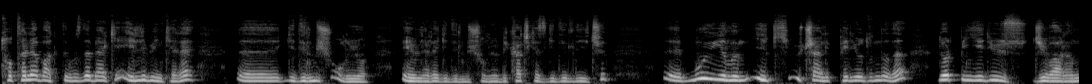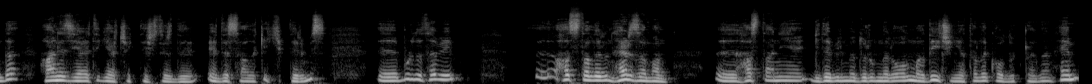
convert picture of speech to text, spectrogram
totale baktığımızda belki 50 bin kere e, gidilmiş oluyor. Evlere gidilmiş oluyor birkaç kez gidildiği için. E, bu yılın ilk 3 aylık periyodunda da 4700 civarında hane ziyareti gerçekleştirdi evde sağlık ekiplerimiz. E, burada tabii hastaların her zaman e, hastaneye gidebilme durumları olmadığı için yatalak olduklarından hem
